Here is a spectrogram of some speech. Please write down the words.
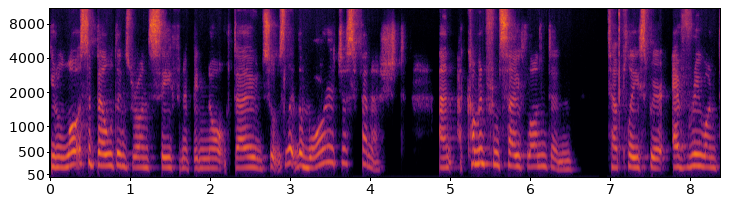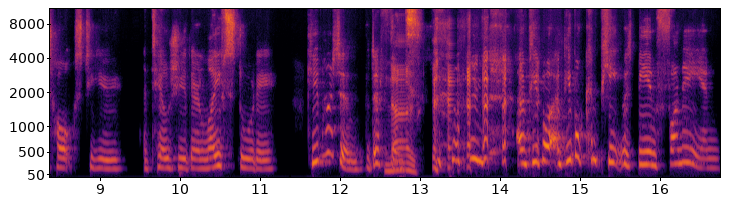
you know, lots of buildings were unsafe and had been knocked down. So it was like the war had just finished. And coming from South London to a place where everyone talks to you and tells you their life story can you imagine the difference? No. and people and people compete with being funny, and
